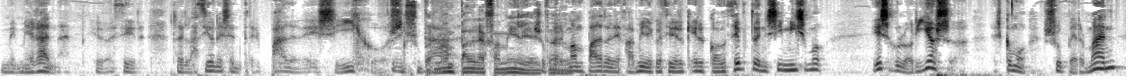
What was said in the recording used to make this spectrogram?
me, ganan. Quiero decir, relaciones entre padres y hijos. Superman padre de familia. Y Superman padre de familia. Quiero decir, el concepto en sí mismo es glorioso. Es como Superman,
